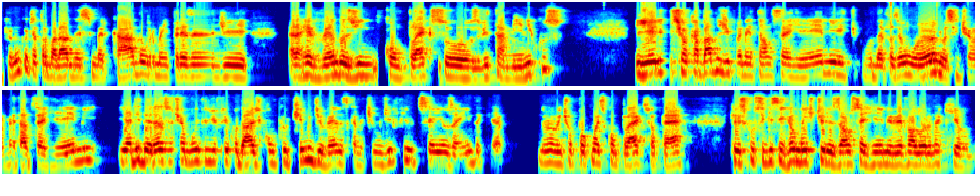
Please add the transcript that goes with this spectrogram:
que eu nunca tinha trabalhado nesse mercado, uma empresa de era revendas de complexos vitamínicos, e eles tinham acabado de implementar um CRM, tipo, deve fazer um ano, assim, tinham implementado o CRM, e a liderança tinha muita dificuldade com que o time de vendas, que era um time de field sales ainda, que é normalmente um pouco mais complexo até, que eles conseguissem realmente utilizar o CRM e ver valor naquilo.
